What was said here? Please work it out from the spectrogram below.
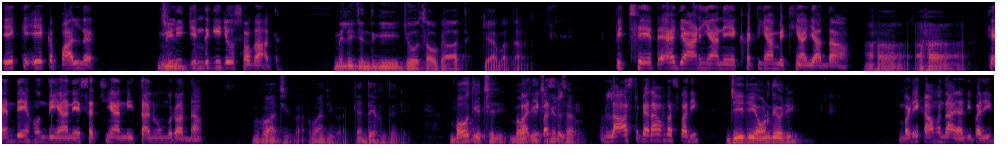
ਇੱਕ ਇੱਕ ਪਲ। ਮਿਲੀ ਜ਼ਿੰਦਗੀ ਜੋ ਸੌਗਾਤ। ਮਿਲੀ ਜ਼ਿੰਦਗੀ ਜੋ ਸੌਗਾਤ ਕਿਆ ਬਤਾ। ਪਿੱਛੇ ਰਹਿ ਜਾਣੀਆਂ ਨੇ ਖੱਟੀਆਂ ਮਿੱਠੀਆਂ ਯਾਦਾਂ। ਆਹਾ ਆਹਾ। ਕਹਿੰਦੇ ਹੁੰਦੀਆਂ ਨੇ ਸੱਚੀਆਂ ਨੀਤਾਂ ਨੂੰ ਮੁਰਾਦਾਂ। ਵਾਹ ਜੀ ਵਾਹ ਵਾਹ ਜੀ ਵਾਹ ਕਹਿੰਦੇ ਹੁੰਦੇ ਨੇ। ਬਹੁਤ ਹੀ ਅੱਛੇ ਜੀ ਬਹੁਤ ਹੀ ਅੱਛੇ ਸਾਹਿਬ। ਲਾਸਟ ਪੈਰਾ ਬਸ ਭਾਜੀ। ਜੀ ਜੀ ਆਉਣ ਦਿਓ ਜੀ। ਬੜੇ ਕੰਮ ਦਾ ਆਇਆ ਜੀ ਭਾਜੀ।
